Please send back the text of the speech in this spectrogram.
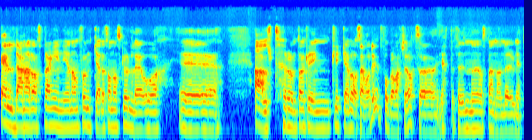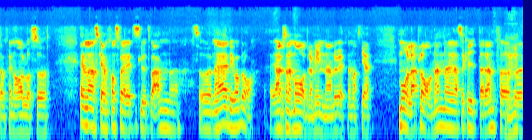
eldarna de sprang in genom funkade som de skulle och eh, allt runt omkring klickade bra. Sen var det två bra matcher också. Jättefin och spännande U19-final och så en landskamp som Sverige till slut vann. Så nej, det var bra. Jag hade sån här mardröm innan, du vet när man ska måla planen, alltså krita den för mm.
